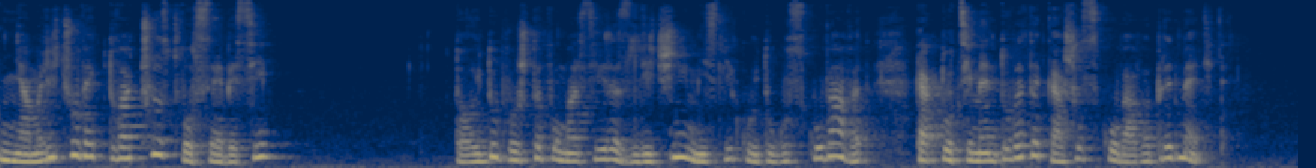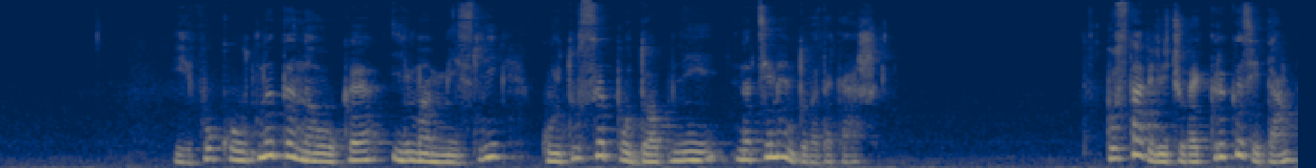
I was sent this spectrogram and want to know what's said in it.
Няма ли човек това чувство в себе си? Той допуща в ума си различни мисли, които го сковават, както циментовата каша сковава предметите. И в окултната наука има мисли, които са подобни на циментовата каша. Постави ли човек кръка си там,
